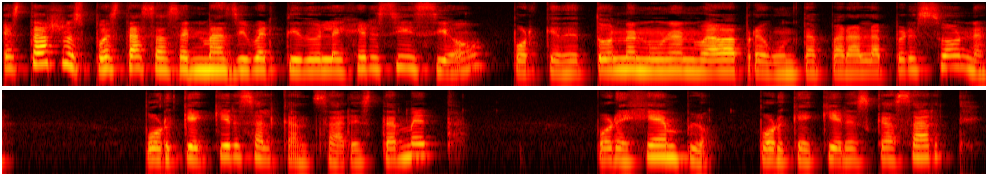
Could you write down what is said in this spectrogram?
Estas respuestas hacen más divertido el ejercicio porque detonan una nueva pregunta para la persona. ¿Por qué quieres alcanzar esta meta? Por ejemplo, ¿por qué quieres casarte?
